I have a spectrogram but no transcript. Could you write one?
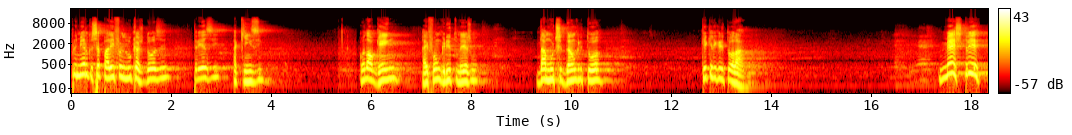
Primeiro que eu separei foi Lucas 12, 13 a 15 quando alguém, aí foi um grito mesmo, da multidão gritou. O que, que ele gritou lá? Mestre.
